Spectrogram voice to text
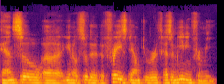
And so, uh, you know, so the, the phrase down to earth has a meaning for me.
